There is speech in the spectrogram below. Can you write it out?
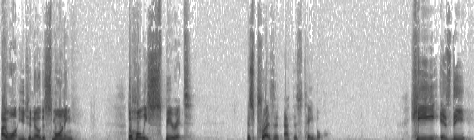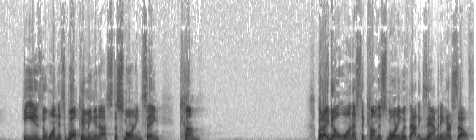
I want you to know this morning the Holy Spirit is present at this table. He is the he is the one that's welcoming in us this morning saying, "Come." But I don't want us to come this morning without examining ourselves.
